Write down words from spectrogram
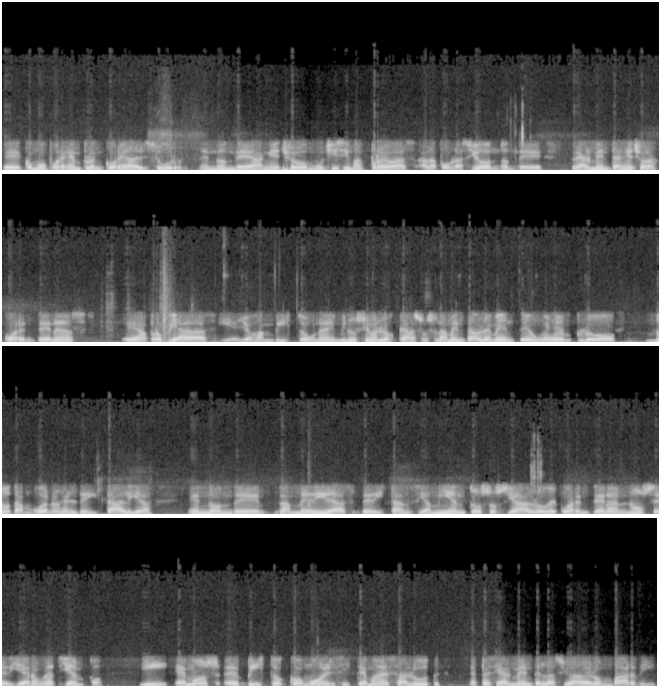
eh, como por ejemplo en Corea del Sur, en donde han hecho muchísimas pruebas a la población, donde realmente han hecho las cuarentenas eh, apropiadas y ellos han visto una disminución en los casos. Lamentablemente, un ejemplo no tan bueno es el de Italia, en donde las medidas de distanciamiento social o de cuarentena no se dieron a tiempo y hemos eh, visto cómo el sistema de salud, especialmente en la ciudad de Lombardi,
